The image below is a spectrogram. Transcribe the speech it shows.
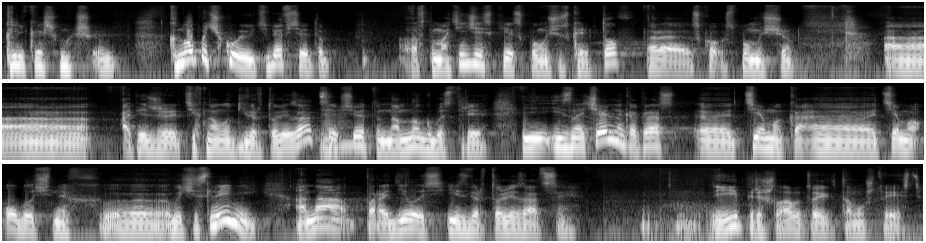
кликаешь мышью кнопочку, и у тебя все это автоматически с помощью скриптов, с помощью, а, опять же, технологий виртуализации, mm-hmm. все это намного быстрее. И изначально как раз э, тема, э, тема облачных вычислений, она породилась из виртуализации. И пришла в итоге к тому, что есть.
